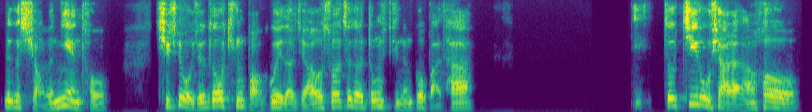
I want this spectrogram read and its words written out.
那个小的念头。其实我觉得都挺宝贵的。假如说这个东西能够把它都记录下来，然后，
